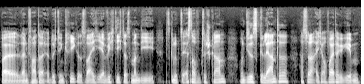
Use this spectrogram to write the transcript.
weil dein Vater durch den Krieg, es war eigentlich eher wichtig, dass man die, dass genug zu essen auf den Tisch kam. Und dieses Gelernte hast du dann eigentlich auch weitergegeben.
